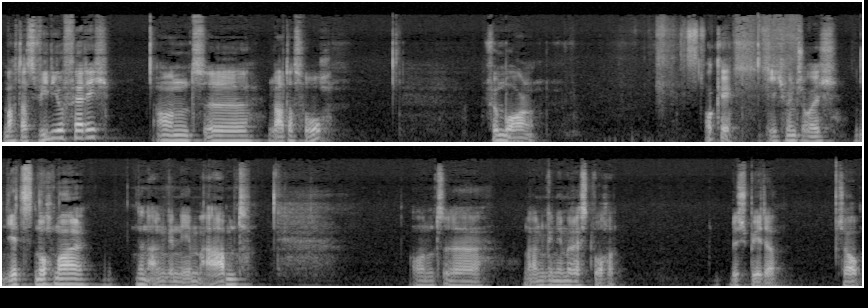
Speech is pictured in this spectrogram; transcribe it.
Mach das Video fertig und äh, lade das hoch. Für morgen. Okay, ich wünsche euch jetzt nochmal einen angenehmen Abend und äh, eine angenehme Restwoche. Bis später. Ciao.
